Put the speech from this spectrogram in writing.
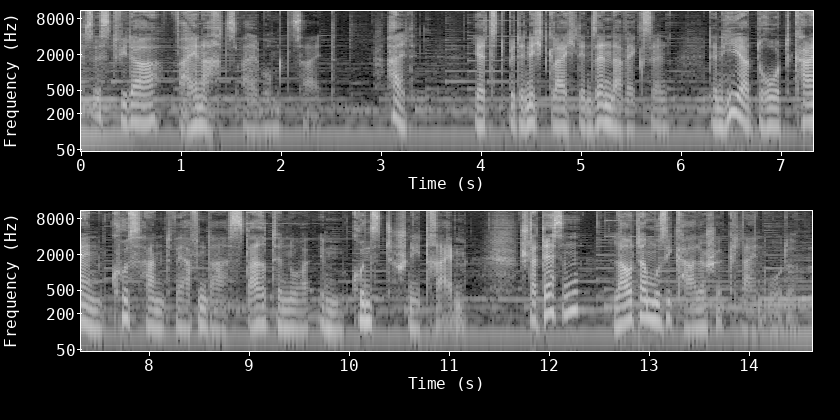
Es ist wieder Weihnachtsalbumzeit. Halt, jetzt bitte nicht gleich den Sender wechseln, denn hier droht kein kusshandwerfender Starte nur im Kunstschneetreiben. Stattdessen lauter musikalische Kleinode.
